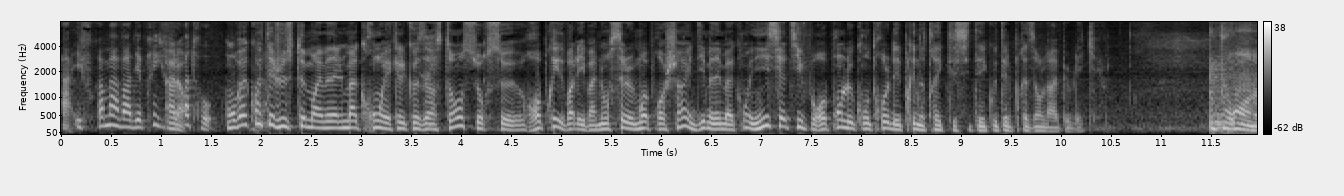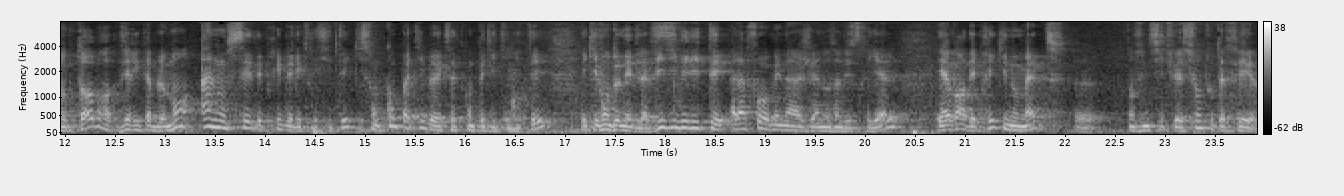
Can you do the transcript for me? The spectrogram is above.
ah, il faut quand même avoir des prix qui ne sont pas trop. On va écouter justement Emmanuel Macron il y a quelques instants sur ce reprise. Voilà, il va annoncer le mois prochain. Il dit Emmanuel Macron une initiative pour reprendre le contrôle des prix de notre électricité. Écoutez le président de la République. Nous pourrons en octobre véritablement annoncer des prix de l'électricité qui sont compatibles avec cette compétitivité et qui vont donner de la visibilité à la fois aux ménages et à nos industriels et avoir des prix qui nous mettent euh, dans une situation tout à fait euh,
